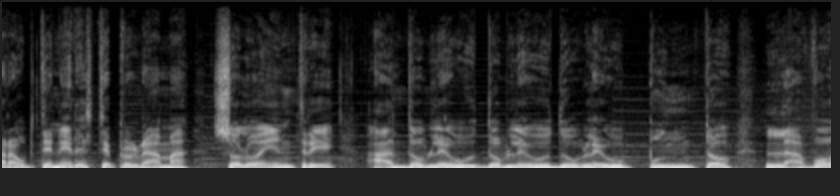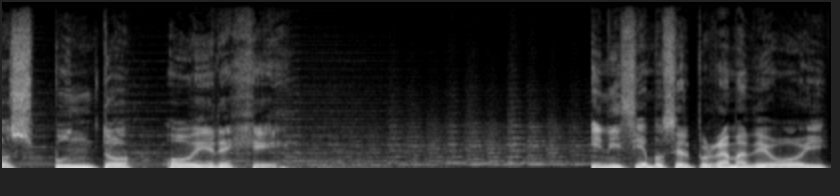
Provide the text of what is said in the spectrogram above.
Para obtener este programa, solo entre a www.lavoz.org. Iniciemos el programa de hoy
